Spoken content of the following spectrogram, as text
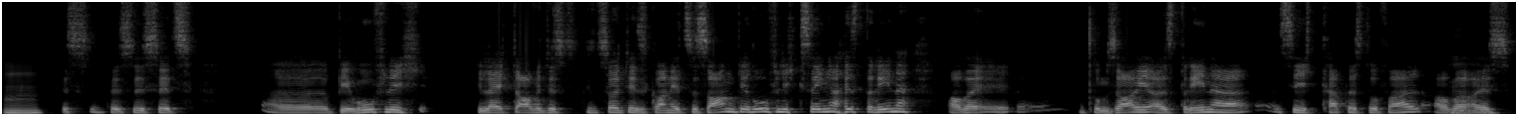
Mhm. Das, das ist jetzt äh, beruflich, vielleicht darf ich das, sollte ich das gar nicht so sagen, beruflich gesehen als Trainer, aber äh, darum sage ich, als Trainer Sicht katastrophal, aber mhm. als,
